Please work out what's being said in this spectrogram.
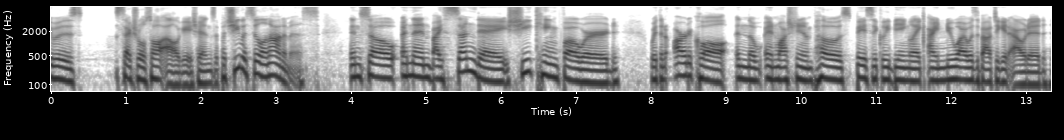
it was sexual assault allegations, but she was still anonymous. And so, and then by Sunday, she came forward with an article in the in Washington Post, basically being like, "I knew I was about to get outed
